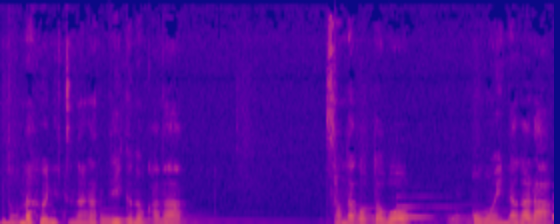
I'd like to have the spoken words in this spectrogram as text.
どんなふうにつながっていくのかなそんなことを思いながら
